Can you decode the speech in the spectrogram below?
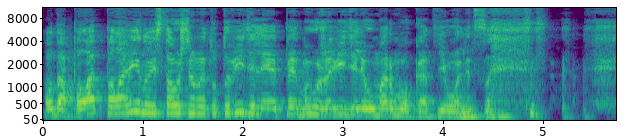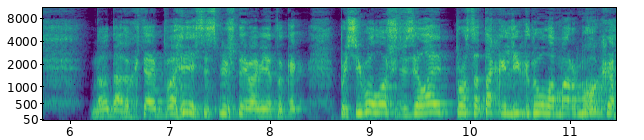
Ну да, половину из того, что мы тут увидели, мы уже видели у Мармока от его лица. Ну да, ну хотя бы есть и смешные моменты, как почему лошадь взяла и просто так и легнула Мармока?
